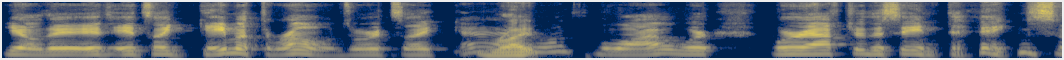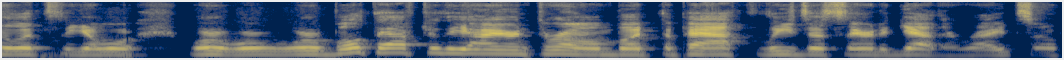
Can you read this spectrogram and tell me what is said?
you know, they, it, it's like Game of Thrones, where it's like, yeah, right, once in a while we're we're after the same thing. So it's you know we're we're we're, we're both after the Iron Throne, but the path leads us there together, right? So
